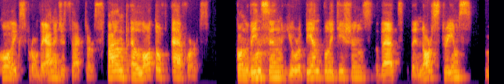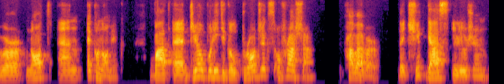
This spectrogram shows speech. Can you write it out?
colleagues from the energy sector, spent a lot of efforts convincing European politicians that the Nord Streams were not an economic, but a geopolitical projects of Russia. However, the cheap gas illusion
